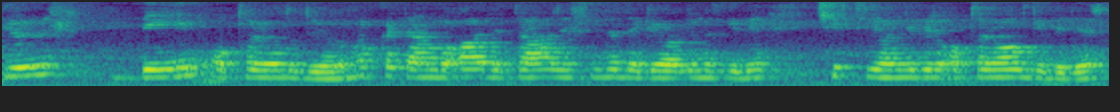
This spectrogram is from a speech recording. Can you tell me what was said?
göğüs beyin otoyolu diyorum. Hakikaten bu adeta resimde de gördüğünüz gibi çift yönlü bir otoyol gibidir.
